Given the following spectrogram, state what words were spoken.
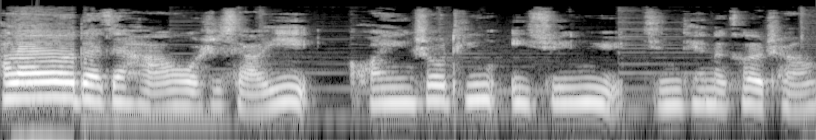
Hello，大家好，我是小易，欢迎收听易趣英语今天的课程。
